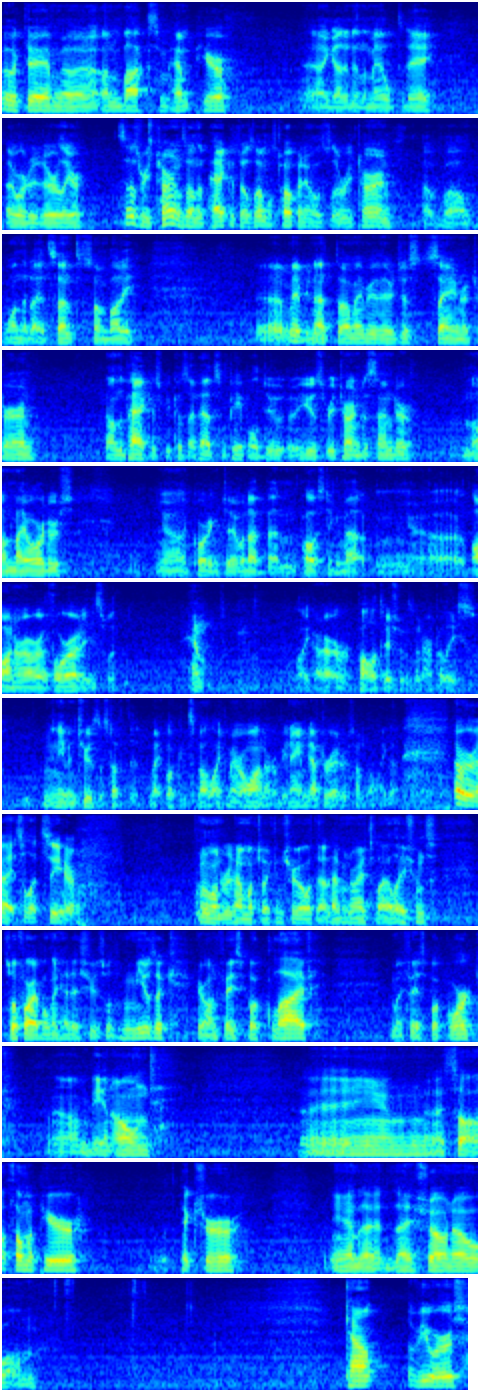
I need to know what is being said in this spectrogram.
Okay, I'm gonna unbox some hemp here. Uh, I got it in the mail today. I ordered it earlier. It says returns on the package. I was almost hoping it was a return of um, one that I had sent to somebody. Uh, maybe not though. Maybe they're just saying return on the package because I've had some people do use return to sender on my orders. You know, according to what I've been posting about, uh, honor our authorities with hemp, like our politicians and our police, and even choose the stuff that might look and smell like marijuana or be named after it or something like that. All right, so let's see here. I'm wondering how much I can show without having rights violations. So far, I've only had issues with music here on Facebook Live, my Facebook work um, being owned. And I saw a thumb appear with the picture, and I show no um, count of viewers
